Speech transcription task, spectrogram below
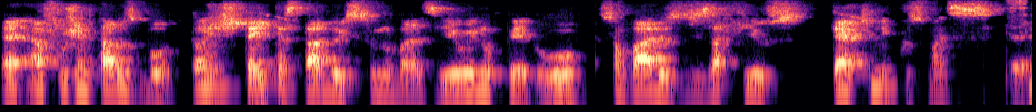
é, afugentar os botos. Então, a gente tem testado isso no Brasil e no Peru. São vários desafios técnicos, mas é,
